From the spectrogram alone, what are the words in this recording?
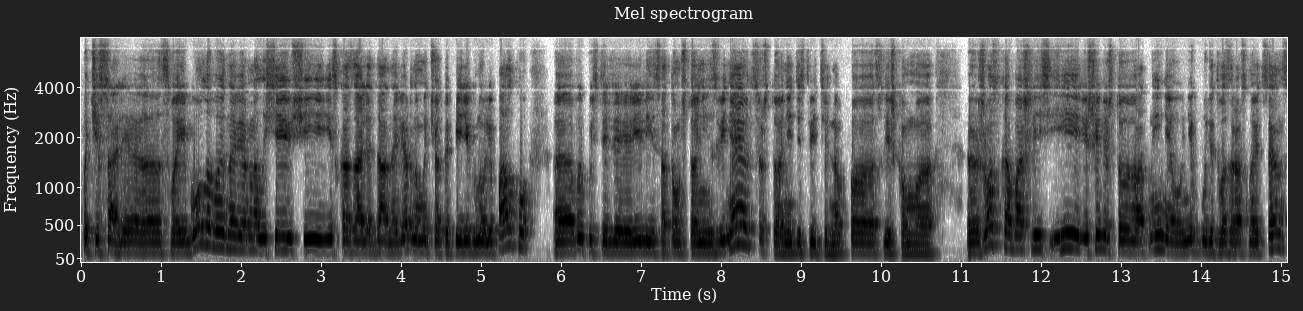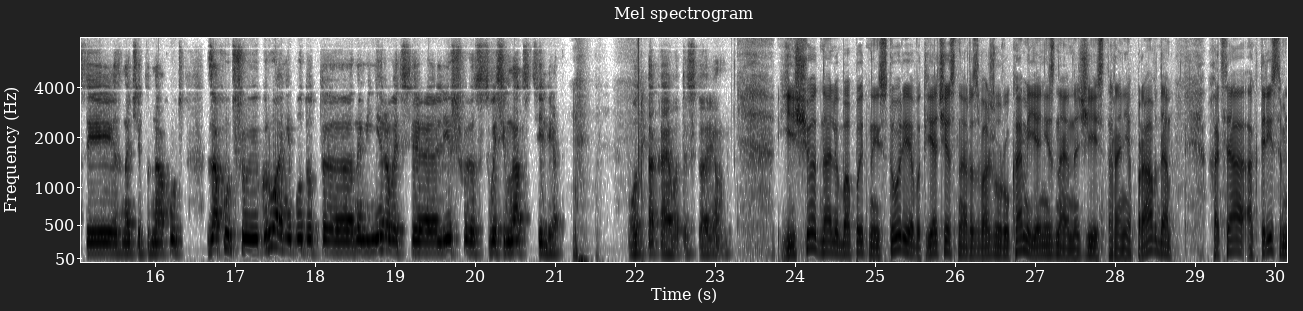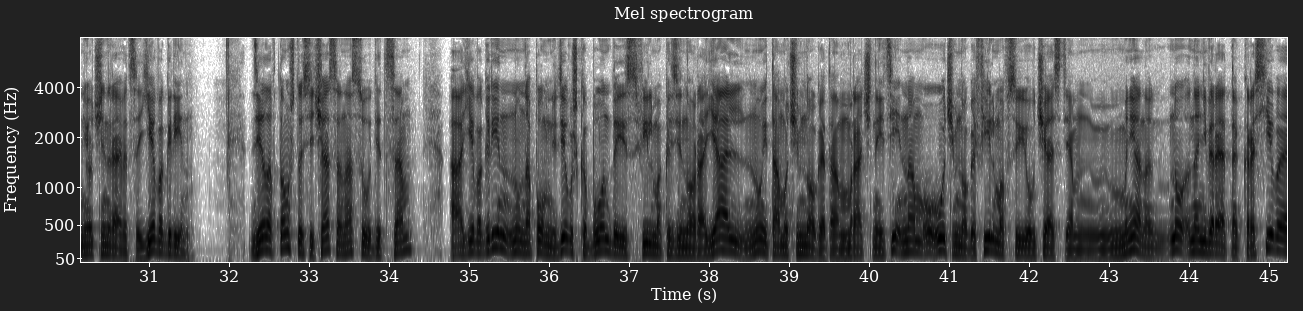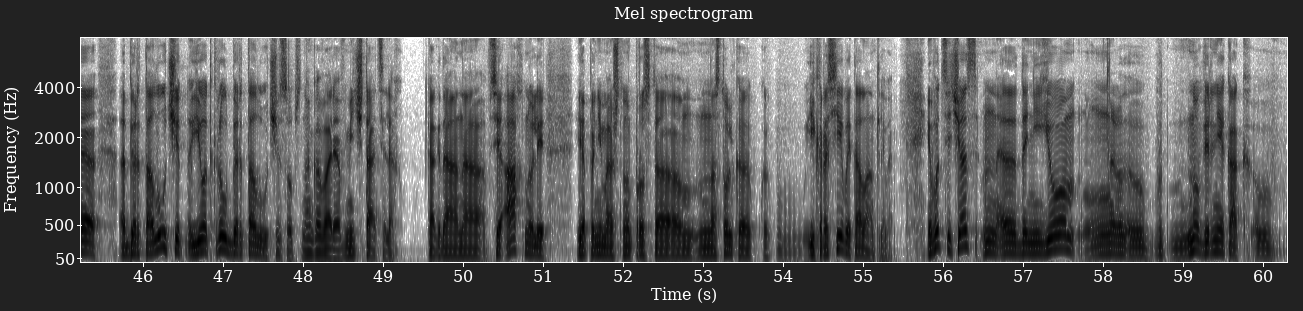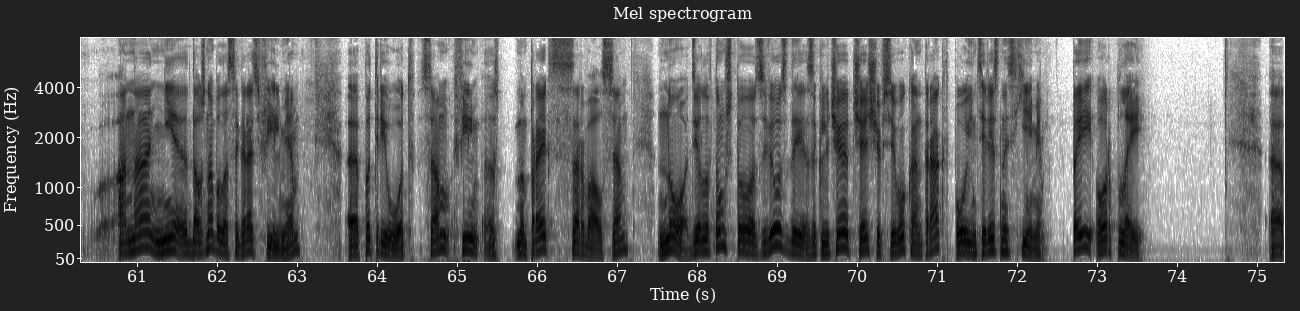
почесали э, свои головы, наверное, лысеющие, и сказали, да, наверное, мы что-то перегнули палку, э, выпустили релиз о том, что они извиняются, что они действительно слишком жестко обошлись и решили, что отныне у них будет возрастной ценз, и, значит, на худ... за худшую игру они будут номинировать лишь с 18 лет. Вот такая вот история. Еще одна любопытная история. Вот я честно развожу руками, я не знаю, на чьей стороне правда. Хотя актриса мне очень нравится. Ева Грин. Дело в том, что сейчас она судится, а Ева Грин, ну, напомню, девушка Бонда из фильма «Казино Рояль», ну, и там очень много, там «Мрачные тени», нам очень много фильмов с ее участием. Мне она, ну, она невероятно красивая, Бертолуччи, ее открыл Бертолуччи, собственно говоря, в «Мечтателях» когда она все ахнули, я понимаю, что она просто настолько как, и красивая, и талантливая. И вот сейчас э, до нее, э, ну, вернее, как, она не должна была сыграть в фильме э, «Патриот». Сам фильм, проект сорвался, но дело в том, что звезды заключают чаще всего контракт по интересной схеме «pay or play».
